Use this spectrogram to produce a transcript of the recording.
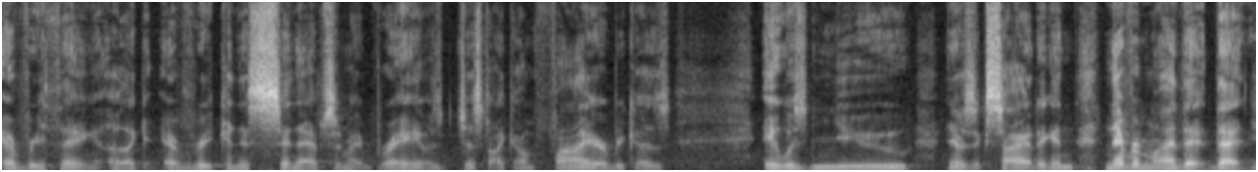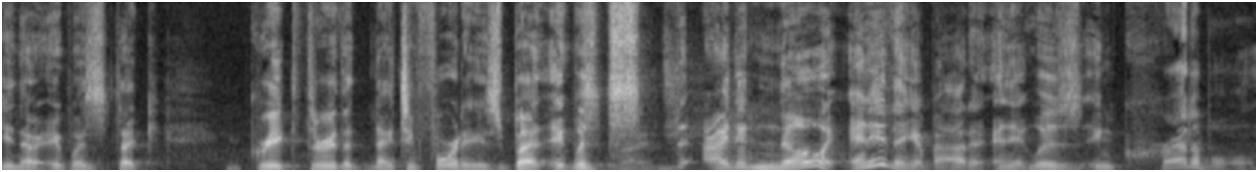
everything, uh, like every kind of synapse in my brain was just like on fire because it was new and it was exciting, and never mind that that you know it was like Greek through the 1940s, but it was I didn't know anything about it, and it was incredible.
